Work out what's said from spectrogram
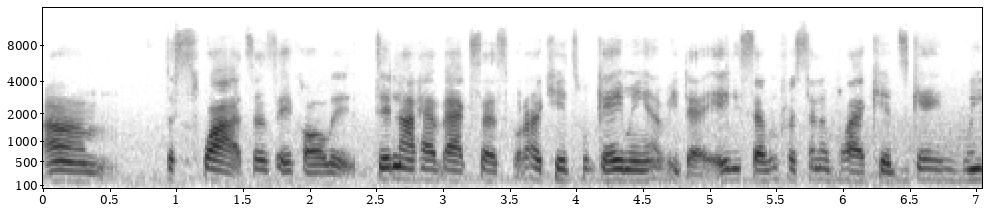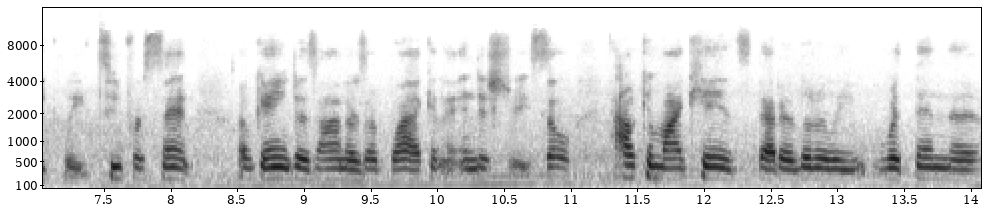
um, the SWATs, as they call it, did not have access, but our kids were gaming every day. 87% of black kids game weekly. 2% of game designers are black in the industry. So, how can my kids that are literally within the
